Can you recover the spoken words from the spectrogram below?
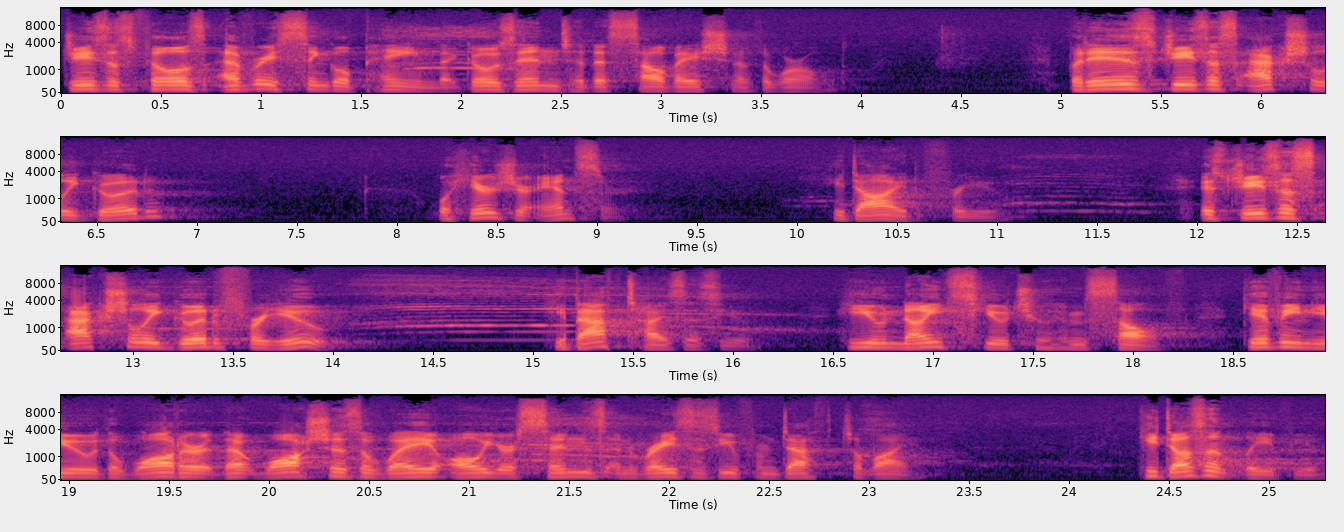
Jesus fills every single pain that goes into this salvation of the world. But is Jesus actually good? Well, here's your answer He died for you. Is Jesus actually good for you? He baptizes you, He unites you to Himself, giving you the water that washes away all your sins and raises you from death to life. He doesn't leave you.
